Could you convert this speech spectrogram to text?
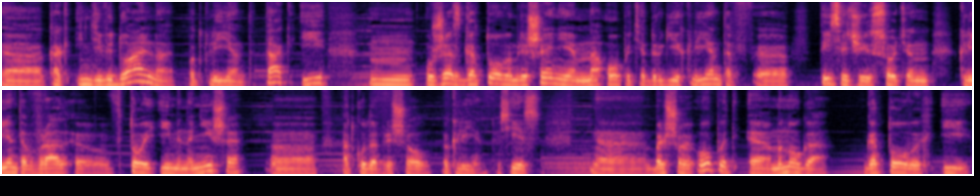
Э, как индивидуально под клиента, так и уже с готовым решением на опыте других клиентов, э, тысячи, сотен клиентов в, в той именно нише, откуда пришел клиент. То есть есть большой опыт, много готовых и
